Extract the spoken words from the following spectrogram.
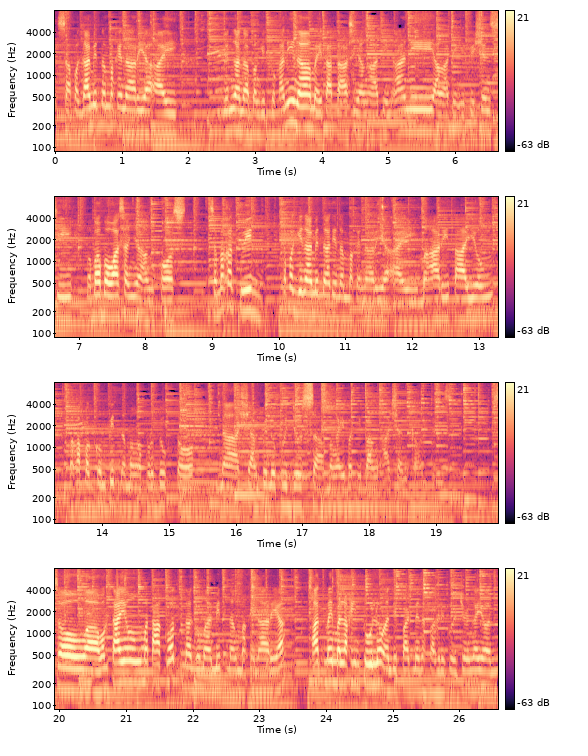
sa paggamit ng makinarya ay yun nga nabanggit ko kanina, may tataas niya ang ating ani, ang ating efficiency, mababawasan niya ang cost. Sa makatwid, kapag ginamit natin ang makinarya ay maari tayong makapag-compete ng mga produkto na siyang pinoproduce sa mga iba't ibang Asian countries. So, uh, wag tayong matakot na gumamit ng makinarya at may malaking tulong ang Department of Agriculture ngayon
